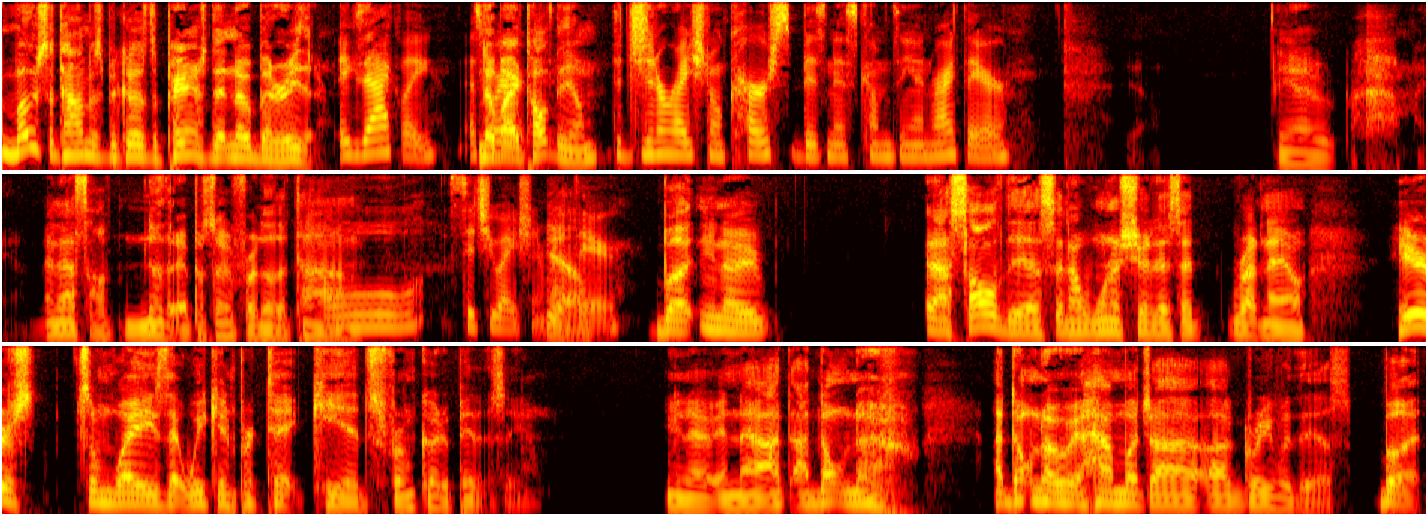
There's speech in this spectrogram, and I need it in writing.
most of the time it's because the parents didn't know better either. Exactly. That's Nobody taught them. the generational curse business comes in right there. Yeah. You know, man, and that's another episode for another time. Whole situation yeah. right there. But you know, and I saw this, and I want to share this at, right now. Here's some ways that we can protect kids from codependency. You know, and now I, I don't know, I don't know how much I, I agree with this, but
